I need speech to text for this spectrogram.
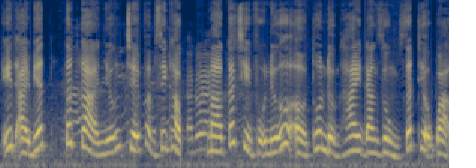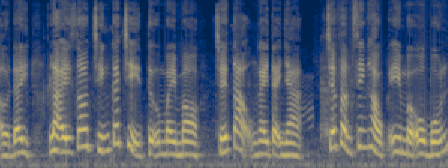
Ít ai biết, tất cả những chế phẩm sinh học mà các chị phụ nữ ở thôn Đường 2 đang dùng rất hiệu quả ở đây lại do chính các chị tự mầy mò, chế tạo ngay tại nhà. Chế phẩm sinh học IMO4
